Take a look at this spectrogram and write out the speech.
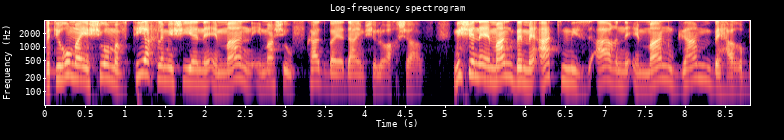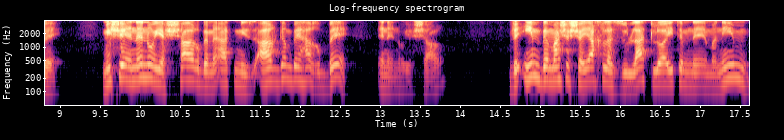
ותראו מה ישוע מבטיח למי שיהיה נאמן עם מה שהופקד בידיים שלו עכשיו. מי שנאמן במעט מזער נאמן גם בהרבה. מי שאיננו ישר במעט מזער גם בהרבה איננו ישר. ואם במה ששייך לזולת לא הייתם נאמנים,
